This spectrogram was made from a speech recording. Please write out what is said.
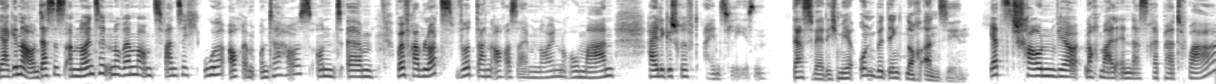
Ja, genau. Und das ist am 19. November um 20 Uhr auch im Unterhaus. Und ähm, Wolfram Lotz wird dann auch aus seinem neuen Roman Heilige Schrift 1 lesen. Das werde ich mir unbedingt noch ansehen. Jetzt schauen wir nochmal in das Repertoire.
